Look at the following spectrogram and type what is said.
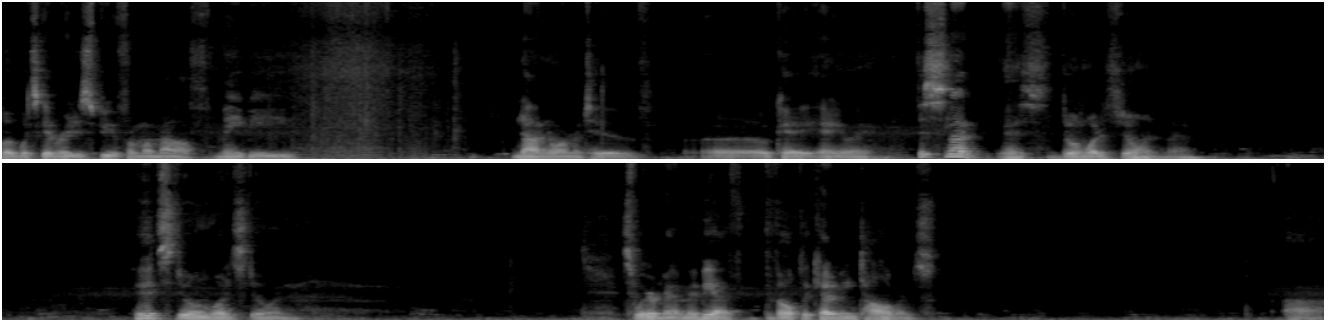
but what's getting ready to spew from my mouth may be non-normative. Uh, okay, anyway, this is not. It's doing what it's doing, man. It's doing what it's doing. It's weird, man. Maybe I've developed a ketamine tolerance. Oh,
